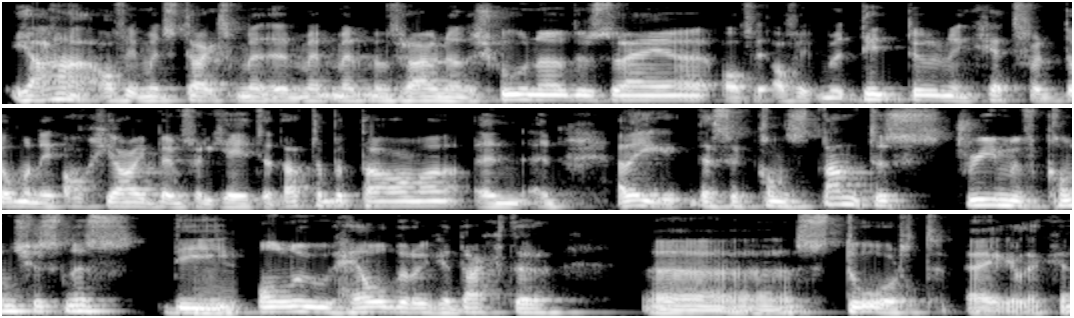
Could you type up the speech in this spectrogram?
ja, of ik moet straks met, met, met mijn vrouw naar de schoenouders rijden, of, of ik moet dit doen, en get verdomme, ach ja, ik ben vergeten dat te betalen. En, en, allee, dat is een constante stream of consciousness die al uw heldere gedachten stoort, eigenlijk. Hè?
